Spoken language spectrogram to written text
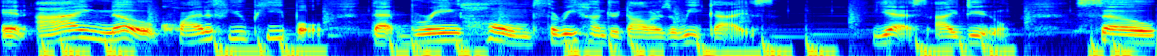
And I know quite a few people that bring home $300 a week, guys. Yes, I do. So,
